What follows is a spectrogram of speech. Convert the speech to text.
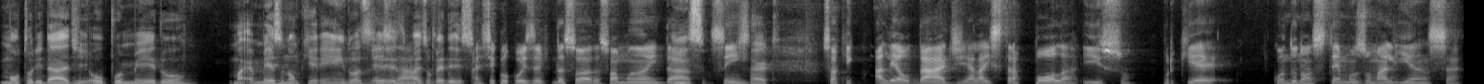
uma autoridade ou por medo, mesmo não querendo às vezes, Exato. mas obedeço. Aí você colocou o exemplo da sua, da sua mãe, da. Isso, Sim. Certo? Só que a lealdade, ela extrapola isso. Porque quando nós temos uma aliança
